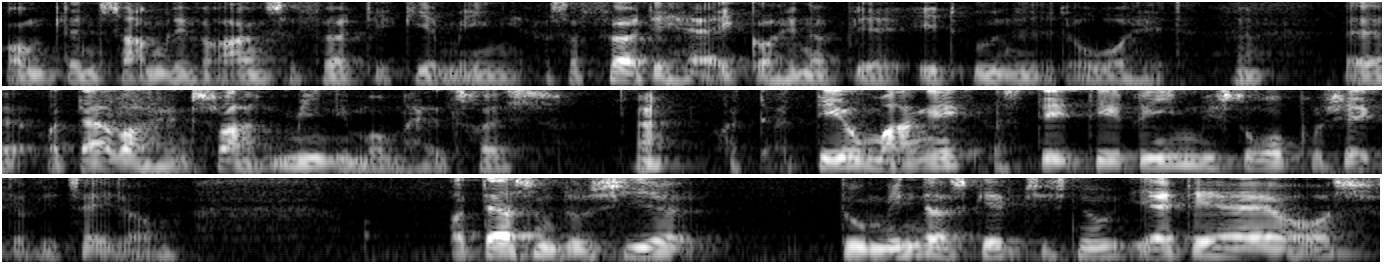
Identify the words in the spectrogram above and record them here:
om den samme leverance, før det giver mening. Altså før det her ikke går hen og bliver et unødigt overhead. Ja. Øh, og der var hans svar minimum 50. Ja. Og det er jo mange, ikke? Altså det, det er rimelig store projekter, vi taler om. Og der, som du siger, du er mindre skeptisk nu. Ja, det er jeg også.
